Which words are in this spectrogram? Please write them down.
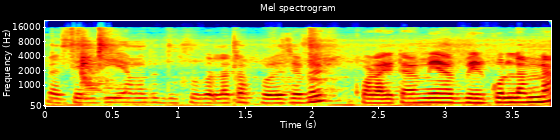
ব্যাস, এই দিয়ে আমাদের দুপুরবেলাটা হয়ে যাবে। কড়াইটা আমি আর বের করলাম না।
